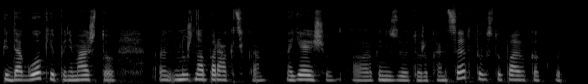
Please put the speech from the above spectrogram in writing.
педагог я понимаю, что э, нужна практика. А я еще организую тоже концерты, выступаю как вот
